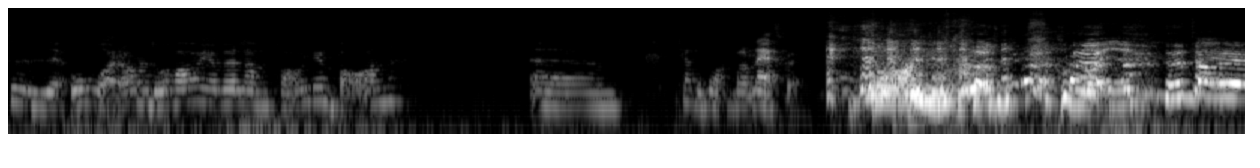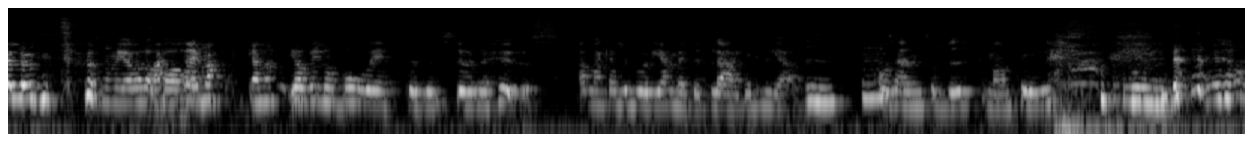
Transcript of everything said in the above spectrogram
tio år. Ja, men då har jag väl antagligen barn. Ehm, kanske barnbarn. Nej, jag skojar. Oj. Nu tar vi det lugnt. Ja, men jag vill ha Sakta i barn. backarna. Jag vill nog bo i ett typ lite större hus. Att man kanske börjar med typ lägenhet. Mm. Och sen så byter man till... Bonde. ja,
